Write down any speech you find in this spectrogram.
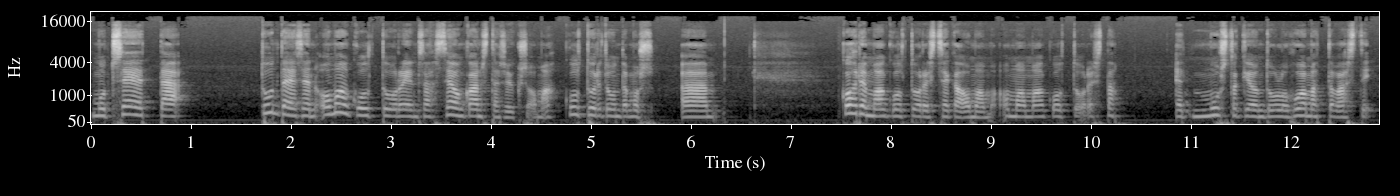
Mutta se, että tuntee sen oman kulttuurinsa, se on kans tässä yksi oma kulttuurituntemus ää, kohdemaan kulttuurista sekä oman, oman maan kulttuurista. Et mustakin on tullut huomattavasti,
